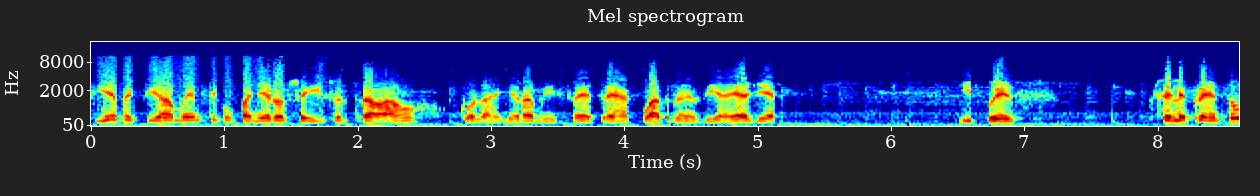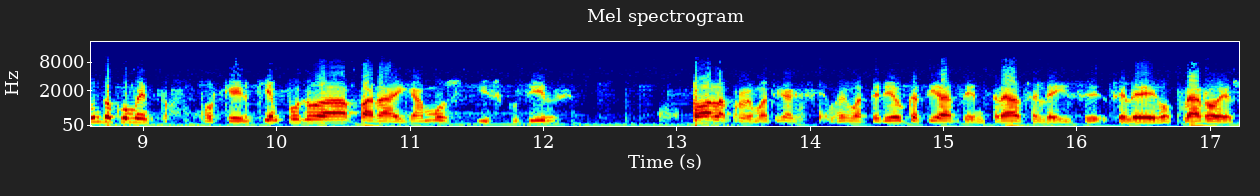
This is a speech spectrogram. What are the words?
Sí, efectivamente, compañeros, se hizo el trabajo con la señora ministra de 3 a 4 en el día de ayer y pues se le presentó un documento porque el tiempo no da para, digamos, discutir toda la problemática que en materia educativa de entrada se le dice, se le dejó claro eso.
